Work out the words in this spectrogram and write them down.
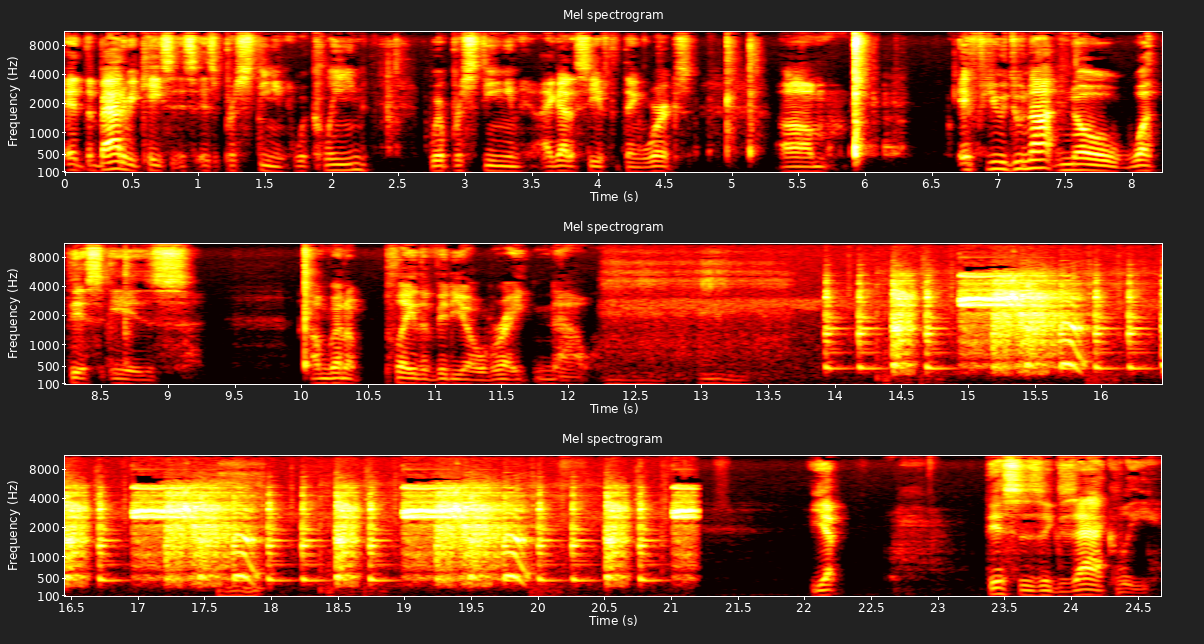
It, the battery case is, is pristine. We're clean. We're pristine. I got to see if the thing works. Um if you do not know what this is, I'm going to play the video right now. Yep. This is exactly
